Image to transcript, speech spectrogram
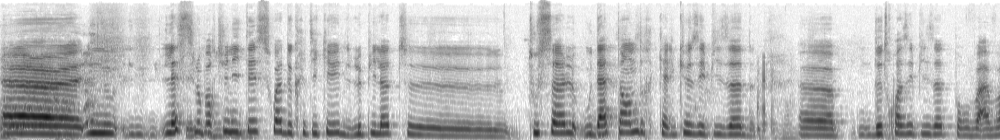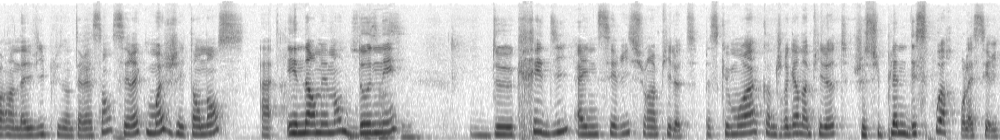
Euh, nous laisse l'opportunité soit de critiquer le pilote euh, tout seul ou d'attendre quelques épisodes, euh, deux trois épisodes pour avoir un avis plus intéressant. C'est vrai que moi j'ai tendance à énormément donner de crédit à une série sur un pilote parce que moi quand je regarde un pilote, je suis pleine d'espoir pour la série.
